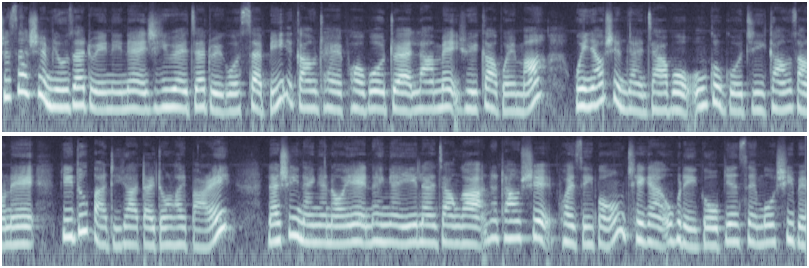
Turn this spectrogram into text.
88မျိုးဆက်တွေအနေနဲ့ရည်ရွယ်ချက်တွေကိုဆက်ပြီးအကောင့်ထဲဖော်ဖို့အတွက်လာမယ့်ရွေးကောက်ပွဲမှာဝင်ရောက်ရှင်ပြိုင်ကြဖို့ဦးကိုကိုကြီးခေါင်းဆောင်တဲ့ပြည်သူ့ပါတီကတိုက်တွန်းလိုက်ပါတယ်။လက်ရှိနိုင်ငံတော်ရဲ့နိုင်ငံရေးလမ်းကြောင်းက2008ဖွဲ့စည်းပုံခြေခံဥပဒေကိုပြင်ဆင်မှုရှိပေ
